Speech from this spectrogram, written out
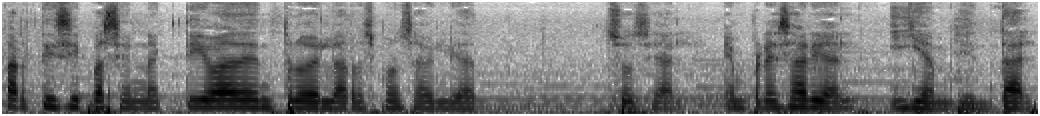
participación activa dentro de la responsabilidad social, empresarial y ambiental.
